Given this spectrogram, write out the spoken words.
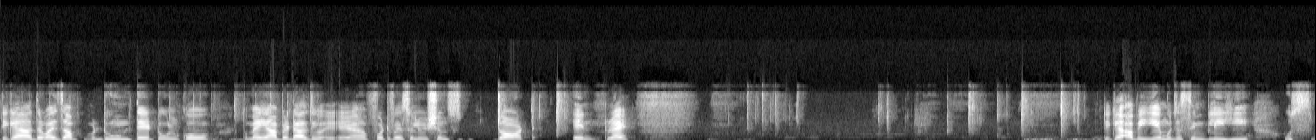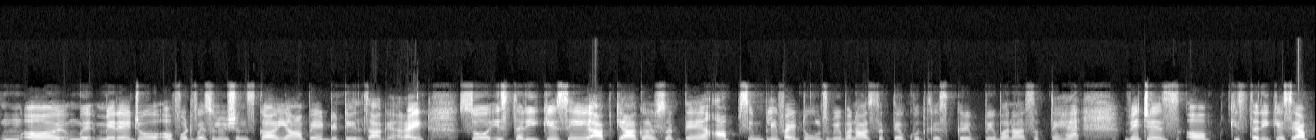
ठीक है? अदरवाइज़ आप ढूंढते टूल को। तो मैं यहाँ पे डालती हूँ forty five solution dot in right ठीक है? अभी ये मुझे सिंपली ही उस मेरे जो फोर्टी सॉल्यूशंस का यहाँ पे डिटेल्स आ गया राइट सो इस तरीके से आप क्या कर सकते हैं, आप सिंप्लीफाइड टूल्स भी बना सकते हैं, खुद के स्क्रिप्ट भी बना सकते हैं विच इज़ किस तरीके से आप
